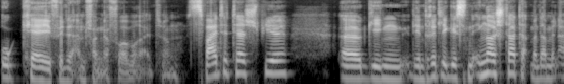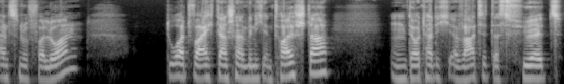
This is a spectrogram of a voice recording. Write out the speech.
okay für den Anfang der Vorbereitung. Zweite Testspiel äh, gegen den Drittligisten Ingolstadt hat man damit 1-0 verloren. Dort war ich dann schon ein wenig enttäuscht da. Und dort hatte ich erwartet, dass Fürth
